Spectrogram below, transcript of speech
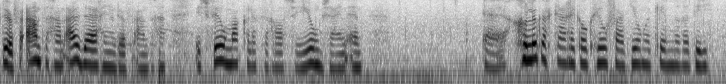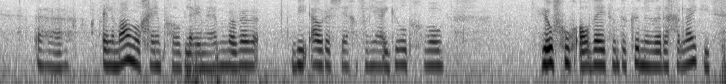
durven aan te gaan, uitdagingen durven aan te gaan, is veel makkelijker als ze jong zijn. En eh, gelukkig krijg ik ook heel vaak jonge kinderen die eh, helemaal nog geen problemen hebben, maar waar wie ouders zeggen van ja, ik wil het gewoon heel vroeg al weten, want dan kunnen we er gelijk iets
